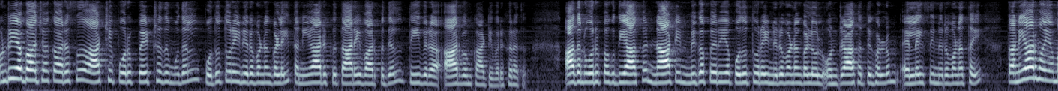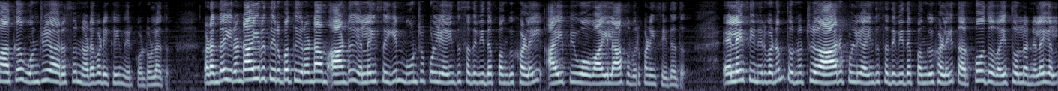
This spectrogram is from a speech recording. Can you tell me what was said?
ஒன்றிய பாஜக அரசு ஆட்சி பொறுப்பேற்றது முதல் பொதுத்துறை நிறுவனங்களை தனியாருக்கு தாரை வார்ப்பதில் தீவிர ஆர்வம் காட்டி வருகிறது. அதன் ஒரு பகுதியாக நாட்டின் மிகப்பெரிய பொதுத்துறை நிறுவனங்களுள் ஒன்றாக திகழும் எல்ஐசி நிறுவனத்தை தனியார் மயமாக்க ஒன்றிய அரசு நடவடிக்கை மேற்கொண்டுள்ளது. கடந்த இரண்டாயிரத்தி இருபத்தி இரண்டாம் ஆண்டு எல்ஐசியின் மூன்று புள்ளி ஐந்து சதவீத பங்குகளை ஐபிஓ வாயிலாக விற்பனை செய்தது. எல்ஐசி நிறுவனம் தொன்னூற்று ஆறு புள்ளி ஐந்து சதவீத பங்குகளை தற்போது வைத்துள்ள நிலையில்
